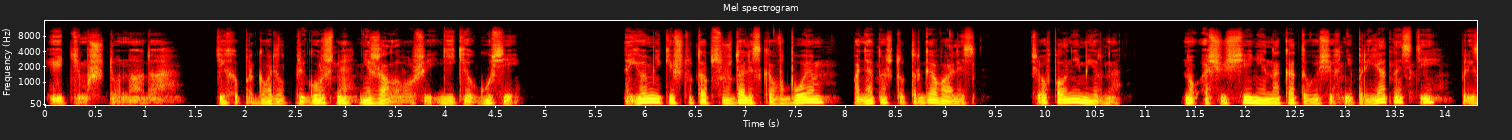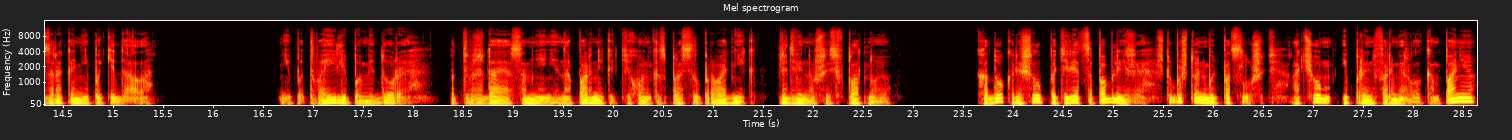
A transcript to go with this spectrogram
«Этим что надо?» — тихо проговорил Пригоршня, не жаловавший диких гусей. Наемники что-то обсуждали с ковбоем, понятно, что торговались. Все вполне мирно. Но ощущение накатывающих неприятностей призрака не покидало. «Не по твои ли помидоры?» Подтверждая сомнение напарника, тихонько спросил проводник, придвинувшись вплотную. Ходок решил потереться поближе, чтобы что-нибудь подслушать, о чем и проинформировал компанию,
